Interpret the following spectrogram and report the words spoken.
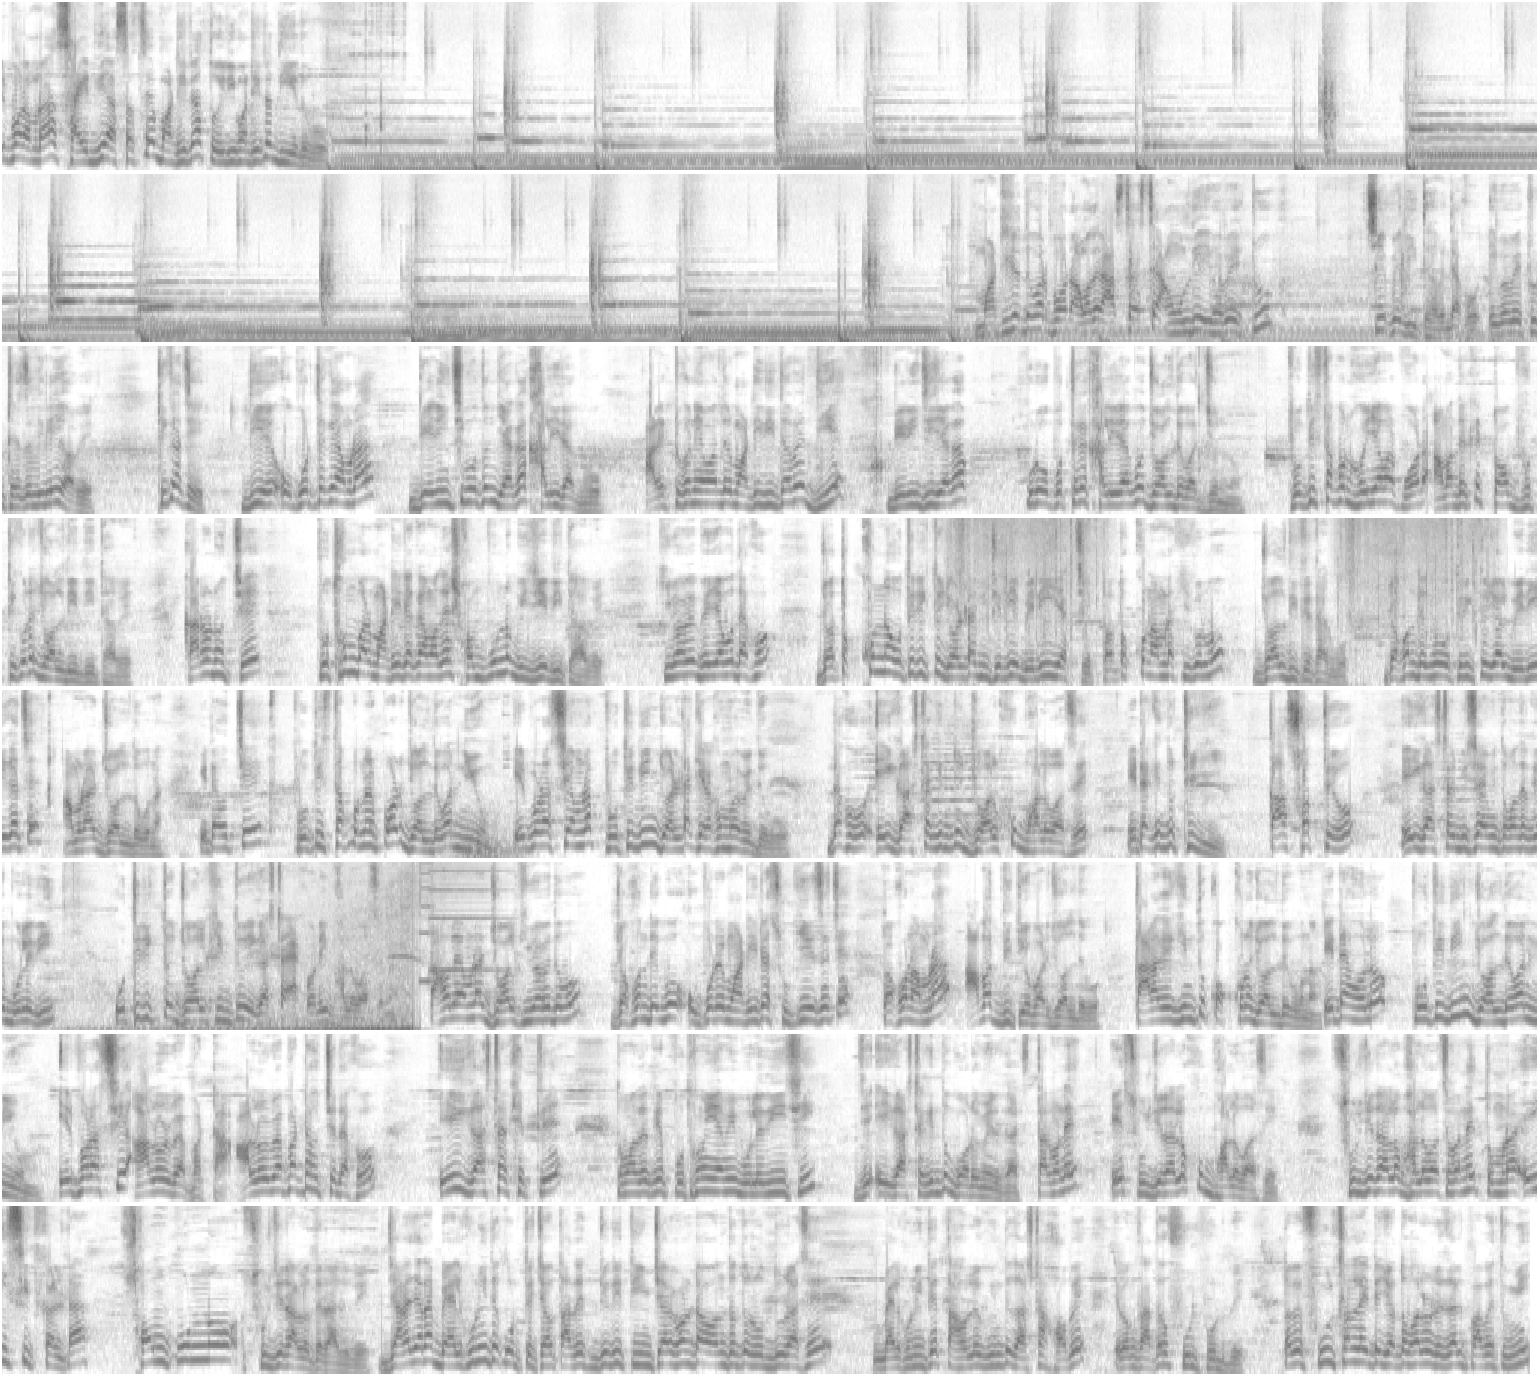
এরপর আমরা সাইড দিয়ে আস্তে আস্তে মাটিটা, তৈরি মাটিটা দিয়ে দেবো। মাটিটা দেওয়ার পর আমাদের আস্তে আস্তে আঙুল দিয়ে এইভাবে একটু চেপে দিতে হবে। দেখো, এইভাবে একটু ঠেসে দিলেই হবে। ঠিক আছে? দিয়ে ওপর থেকে আমরা দেড় ইঞ্চি মতন জায়গা খালি রাখব। আর একটুখানি আমাদের মাটি দিতে হবে, দিয়ে দেড় ইঞ্চি জায়গা পুরো ওপর থেকে খালি রাখব জল দেওয়ার জন্য। প্রতিস্থাপন হয়ে যাওয়ার পর আমাদেরকে টপ ভর্তি করে জল দিয়ে দিতে হবে। কারণ হচ্ছে, প্রথমবার মাটিটাকে আমাদের সম্পূর্ণ ভিজিয়ে দিতে হবে। কীভাবে ভেজাবো দেখো যতক্ষণ না অতিরিক্ত জলটা নিচে দিয়ে বেরিয়ে যাচ্ছে, ততক্ষণ আমরা কি করব? জল দিতে থাকব। যখন দেখব অতিরিক্ত জল বেরিয়ে গেছে, আমরা জল দেবো না। এটা হচ্ছে প্রতিস্থাপনের পর জল দেওয়ার নিয়ম। এরপর আসছি আমরা প্রতিদিন জলটা কীরকমভাবে দেবো? দেখো, এই গাছটা কিন্তু জল খুব ভালোবাসে এটা কিন্তু ঠিকই। তা সত্ত্বেও এই গাছটার বিষয়ে আমি তোমাদেরকে বলে দিই, অতিরিক্ত জল কিন্তু এই গাছটা একেবারেই ভালোবাসে না। তাহলে আমরা জল কীভাবে দেবো? যখন দেখব উপরের মাটিটা শুকিয়ে এসেছে, তখন আমরা আবার দ্বিতীয়বার জল দেবো। তার আগে কিন্তু কখনো জল দেবো না। এটা হলো প্রতিদিন জল দেওয়ার নিয়ম। এরপর আসছি আলোর ব্যাপারটা। আলোর ব্যাপারটা হচ্ছে দেখো, এই গাছটার ক্ষেত্রে তোমাদেরকে প্রথমেই আমি বলে দিয়েছি যে এই গাছটা কিন্তু গরমের গাছ। তার মানে এ সূর্যের আলো খুব ভালোবাসে। সূর্যের আলো ভালোবাসে মানে তোমরা এই শীতকালটা সম্পূর্ণ সূর্যের আলোতে রাখবে। যারা যারা ব্যালকনিতে করতে চাও, তাদের যদি তিন চার ঘণ্টা অন্তত রোদ্দুর আসে ব্যালকনিতে তাহলেও কিন্তু গাছটা হবে এবং তাতেও ফুল ফুটবে। তবে ফুল সানলাইটে যত ভালো রেজাল্ট পাবে তুমি,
